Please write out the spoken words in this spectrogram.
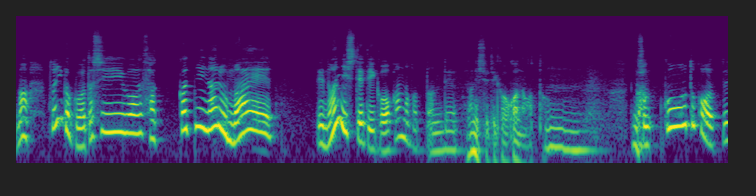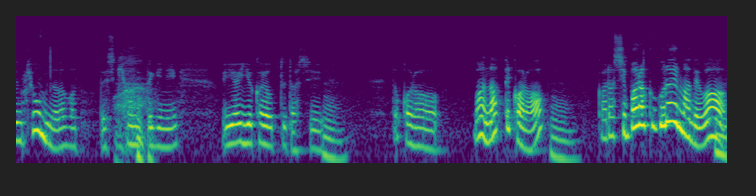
まあとにかく私は作家になる前って何してていいか分かんなかったんで。何してていいか分かんなかった、うん、学校とかは全然興味がなかったし 基本的に。いやいや通ってたし、うん、だからまあなってから、うん、からしばらくぐらいまでは、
